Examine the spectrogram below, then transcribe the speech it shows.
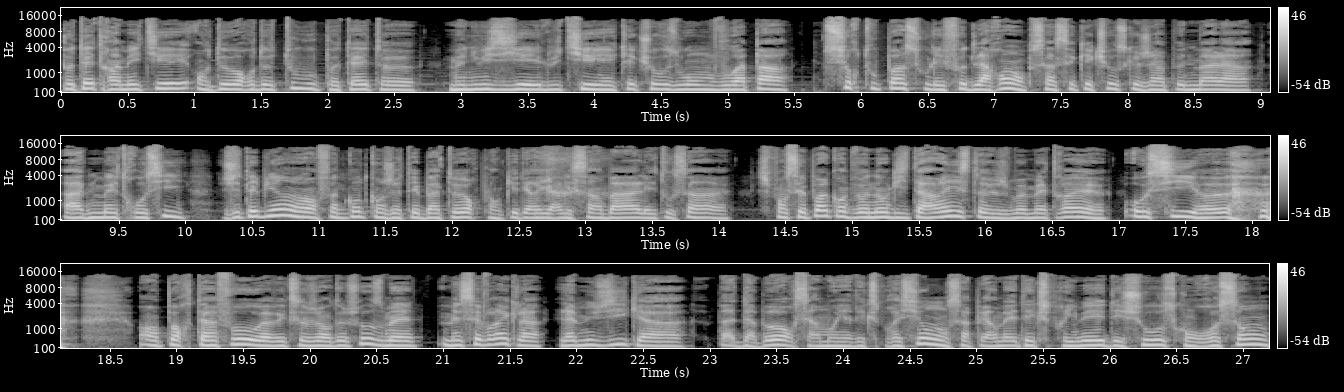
peut-être un métier en dehors de tout, peut-être euh, menuisier, luthier, quelque chose où on me voit pas. Surtout pas sous les feux de la rampe, ça c'est quelque chose que j'ai un peu de mal à, à admettre aussi. J'étais bien en fin de compte quand j'étais batteur, planqué derrière les cymbales et tout ça. Je pensais pas qu'en devenant guitariste, je me mettrais aussi euh, en porte-à-faux avec ce genre de choses, mais, mais c'est vrai que la, la musique a, bah, d'abord, c'est un moyen d'expression, ça permet d'exprimer des choses qu'on ressent.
